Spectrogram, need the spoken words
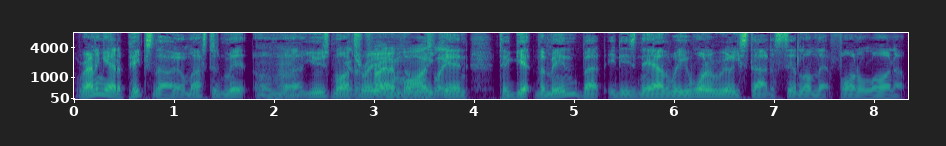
Running out of picks, though, I must admit. Mm-hmm. I've uh, used my You've got to three over the wisely. weekend to get them in, but it is now where you want to really start to settle on that final lineup.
